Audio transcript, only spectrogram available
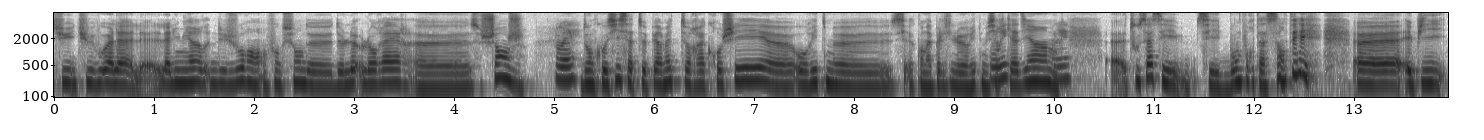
tu, tu vois la, la- la lumière du jour en, en fonction de, de l'horaire euh, se change. Ouais. Donc aussi, ça te permet de te raccrocher euh, au rythme euh, qu'on appelle le rythme Oui, circadien. Donc, oui. euh, tout ça, c'est bon pour ta santé. Et puis,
